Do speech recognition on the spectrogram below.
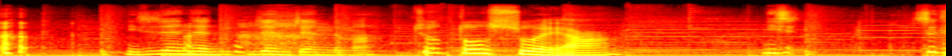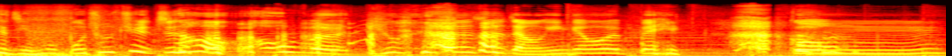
你是认真认真的吗？就多水啊！你是这个节目播出去之后，over，因为这社长应该会被攻。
